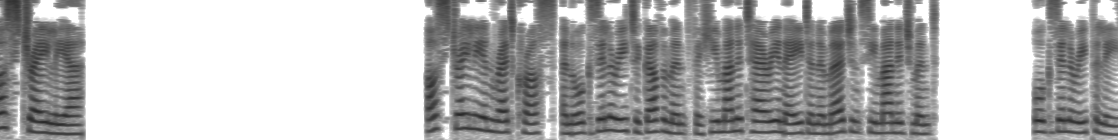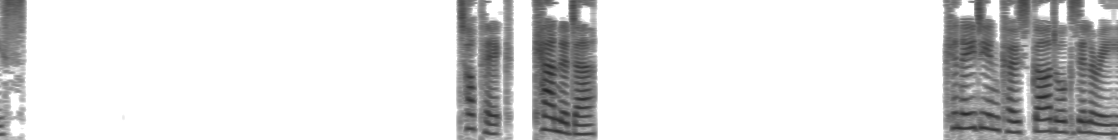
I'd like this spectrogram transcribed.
Australia. Australian Red Cross, an auxiliary to government for humanitarian aid and emergency management. Auxiliary police. Canada Canadian Coast Guard Auxiliary,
